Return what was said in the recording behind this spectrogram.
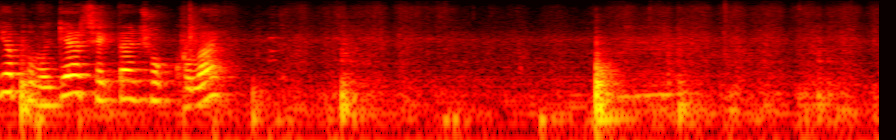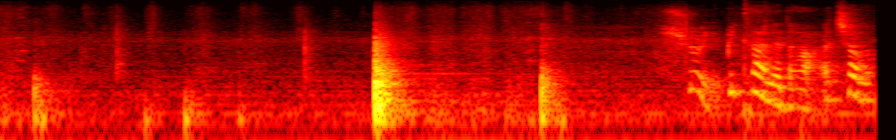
Yapımı gerçekten çok kolay. Şöyle bir tane daha açalım.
